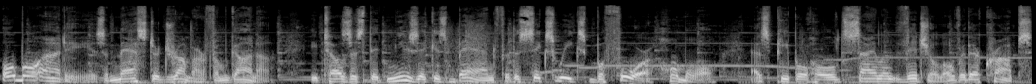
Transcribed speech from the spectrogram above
Obo Addy is a master drummer from Ghana. He tells us that music is banned for the six weeks before Homowo, as people hold silent vigil over their crops,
